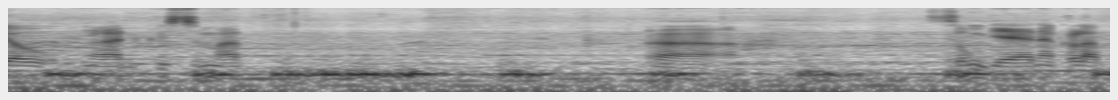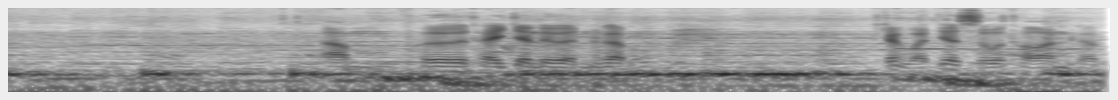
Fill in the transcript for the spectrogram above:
ี่ยวงานคริสต์มาสอ่าทรงแยนะครับอำเภอไทยเจริญครับ จังหวัดยโสธรครับ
